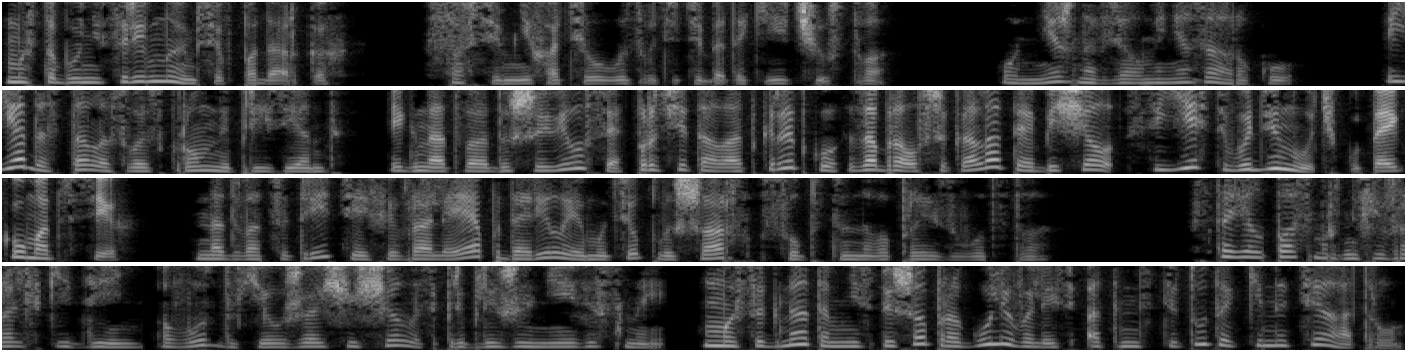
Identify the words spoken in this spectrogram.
Мы с тобой не соревнуемся в подарках. Совсем не хотел вызвать у тебя такие чувства». Он нежно взял меня за руку. Я достала свой скромный презент. Игнат воодушевился, прочитал открытку, забрал шоколад и обещал съесть в одиночку, тайком от всех. На 23 февраля я подарила ему теплый шарф собственного производства. Стоял пасмурный февральский день, в воздухе уже ощущалось приближение весны. Мы с Игнатом не спеша прогуливались от института к кинотеатру.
